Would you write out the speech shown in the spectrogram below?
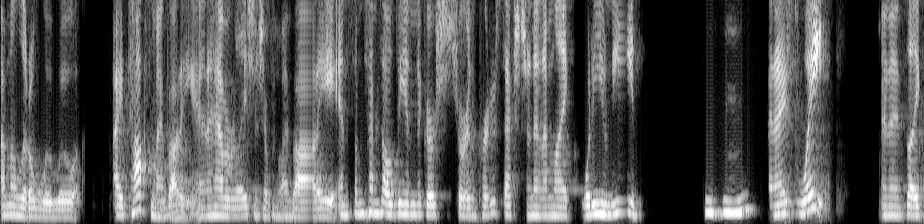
I'm a little woo woo. I talk to my body and I have a relationship with my body. And sometimes I'll be in the grocery store in the produce section and I'm like, what do you need? Mm-hmm. And I just wait. And it's like,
